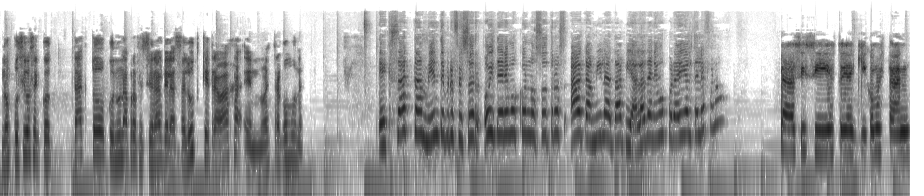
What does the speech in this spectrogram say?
Nos pusimos en contacto con una profesional de la salud que trabaja en nuestra comuna. Exactamente, profesor. Hoy tenemos con nosotros a Camila Tapia. ¿La tenemos por ahí al teléfono? Hola, sí, sí, estoy aquí. ¿Cómo están?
